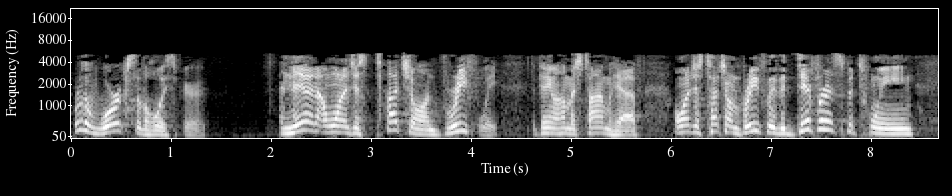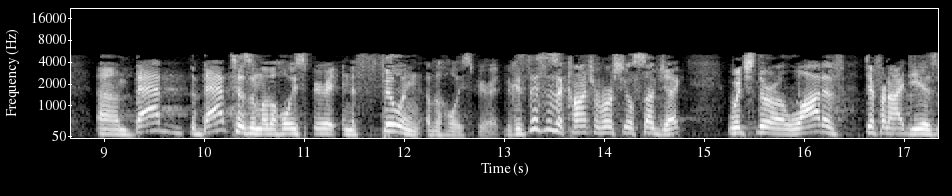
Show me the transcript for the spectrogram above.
What are the works of the Holy Spirit? And then I want to just touch on briefly depending on how much time we have, I want to just touch on briefly the difference between um, bab- the baptism of the Holy Spirit and the filling of the Holy Spirit. Because this is a controversial subject, which there are a lot of different ideas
